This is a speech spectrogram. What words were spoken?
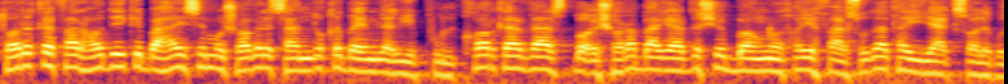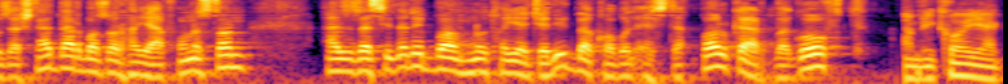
طارق فرهادی که به حیث مشاور صندوق بین‌المللی پول کار کرده است با اشاره به گردش بانکنوت های فرسوده تا یک سال گذشته در بازارهای افغانستان از رسیدن بانکنوت های جدید به کابل استقبال کرد و گفت امریکا یک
